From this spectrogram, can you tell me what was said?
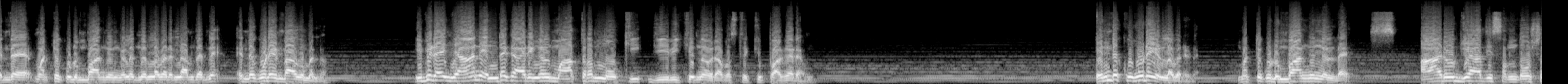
എന്റെ മറ്റു കുടുംബാംഗങ്ങൾ എന്നുള്ളവരെല്ലാം തന്നെ എന്റെ കൂടെ ഉണ്ടാകുമല്ലോ. ഇവിടെ ഞാൻ എന്റെ കാര്യങ്ങൾ മാത്രം നോക്കി ജീവിക്കുന്ന ഒരവസ്ഥയ്ക്ക് പകരം എന്റെ കൂടെയുള്ളവരുടെ മറ്റു കുടുംബാംഗങ്ങളുടെ ആരോഗ്യാദി സന്തോഷ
